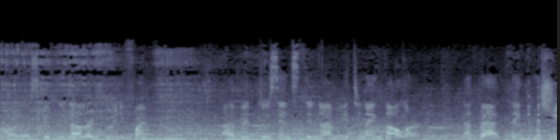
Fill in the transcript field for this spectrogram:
Oh, that's fifty dollars, twenty-five. Added two cents none, eighty-nine dollar. Not bad. Thank you, machine.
